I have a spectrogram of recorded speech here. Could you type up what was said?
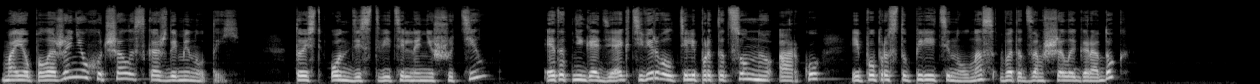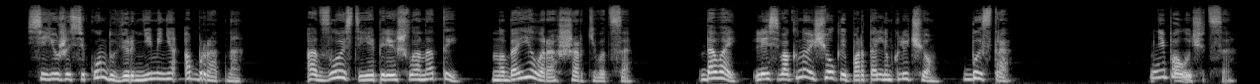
Мое положение ухудшалось с каждой минутой. То есть он действительно не шутил? Этот негодяй активировал телепортационную арку и попросту перетянул нас в этот замшелый городок? Сию же секунду верни меня обратно. От злости я перешла на «ты». Надоело расшаркиваться. Давай, лезь в окно и щелкай портальным ключом. Быстро. Не получится,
